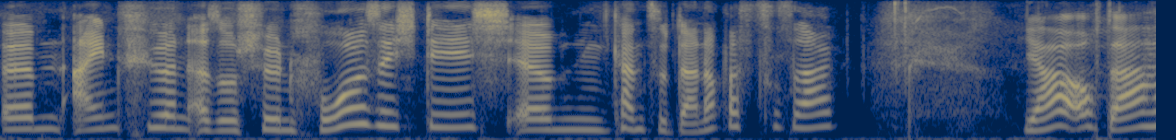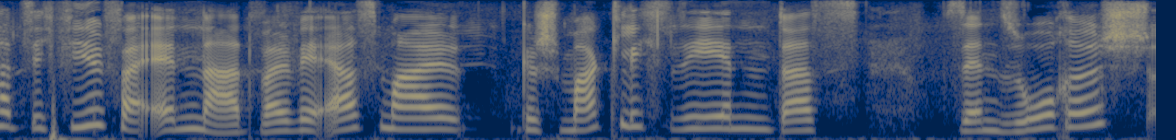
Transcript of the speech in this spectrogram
ähm, einführen, also schön vorsichtig. Ähm, kannst du da noch was zu sagen? Ja, auch da hat sich viel verändert, weil wir erstmal geschmacklich sehen, dass sensorisch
